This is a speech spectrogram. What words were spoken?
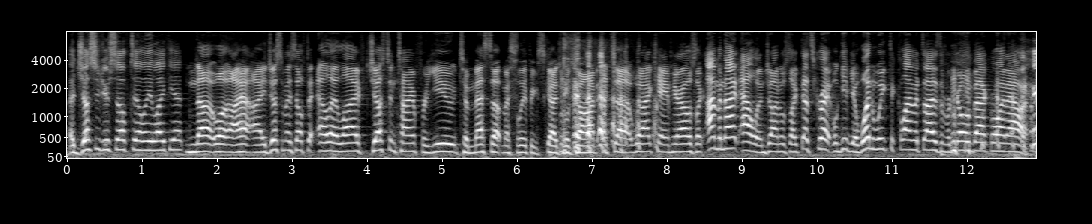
adjusted yourself to LA life yet? No, well, I, I adjusted myself to LA life just in time for you to mess up my sleeping schedule, John. it's uh, when I came here, I was like, I'm a night owl, and John was like, That's great. We'll give you one week to climatize, and we're going back one hour.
